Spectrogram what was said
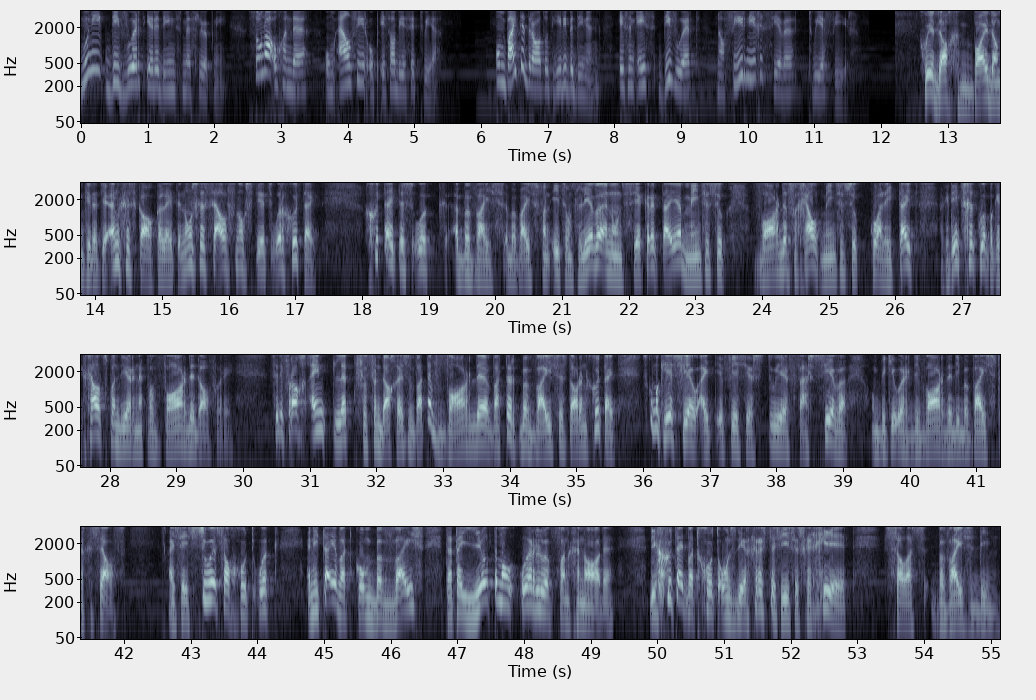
Moenie die woord erediens misloop nie. Sondagoggende om 11:00 op SABC2. Om by te dra tot hierdie bediening, SMS die woord na 49724. Goeiedag, baie dankie dat jy ingeskakel het en ons gesels nog steeds oor goedheid. Goedheid is ook 'n bewys, 'n bewys van iets. Ons lewe in onsekere tye. Mense soek waarde vir geld, mense soek kwaliteit. Ek het iets gekoop, ek het geld spandeer en ek wil waarde daarvoor hê. So die vraag eintlik vir vandag is watter waarde, watter bewys is daar in goedheid? So kom ek lees vir jou uit Efesiërs 2 vers 7 om bietjie oor die waarde, die bewys te gesels. Hy sê so sal God ook in die tye wat kom bewys dat hy heeltemal oorloop van genade. Die goedheid wat God ons deur Christus Jesus gegee het, sal as bewys dien.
